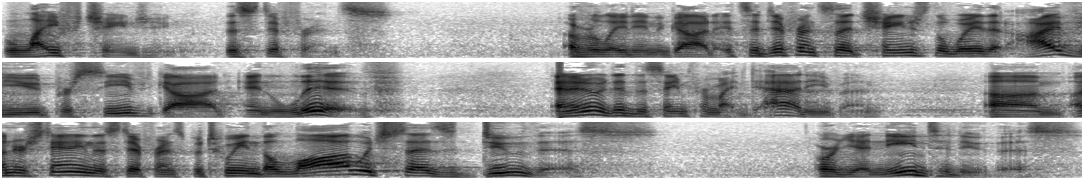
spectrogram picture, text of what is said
life changing, this difference of relating to God. It's a difference that changed the way that I viewed, perceived God, and live. And I know it did the same for my dad, even. Um, understanding this difference between the law, which says, do this, or you need to do this,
